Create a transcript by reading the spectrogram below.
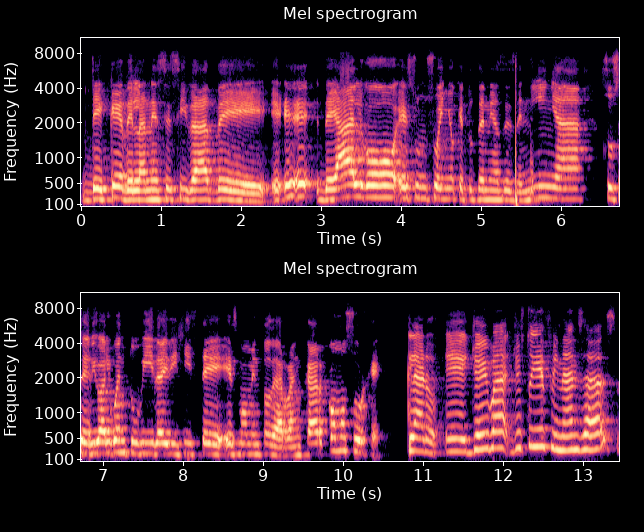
¿De qué? ¿De la necesidad de, eh, eh, eh, de algo? ¿Es un sueño que tú tenías desde niña? ¿Sucedió algo en tu vida y dijiste es momento de arrancar? ¿Cómo surge? Claro, yo iba, yo estudié finanzas,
